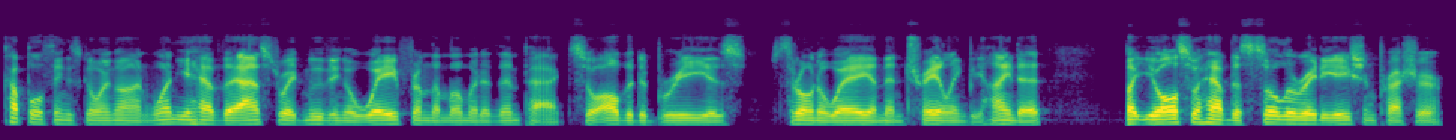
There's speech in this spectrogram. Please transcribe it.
couple of things going on. One, you have the asteroid moving away from the moment of impact. So all the debris is thrown away and then trailing behind it. But you also have the solar radiation pressure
